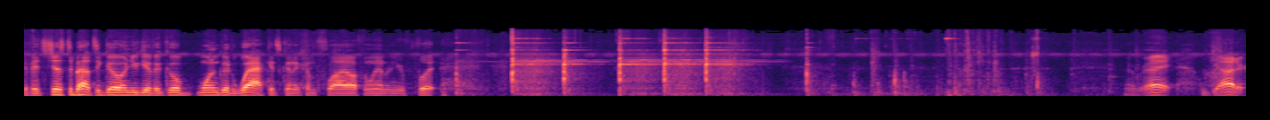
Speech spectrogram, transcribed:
if it's just about to go and you give it go one good whack, it's gonna come fly off and land on your foot. All right, we got her.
